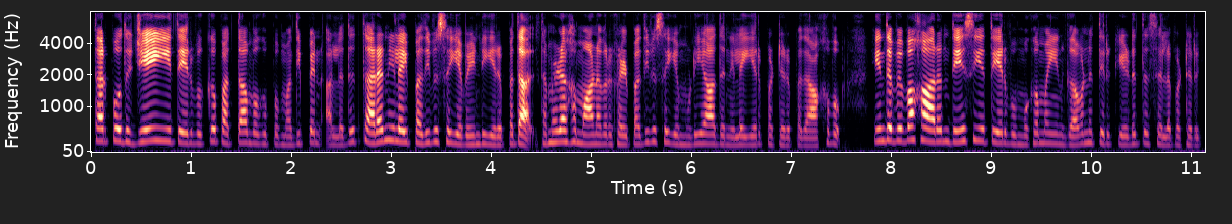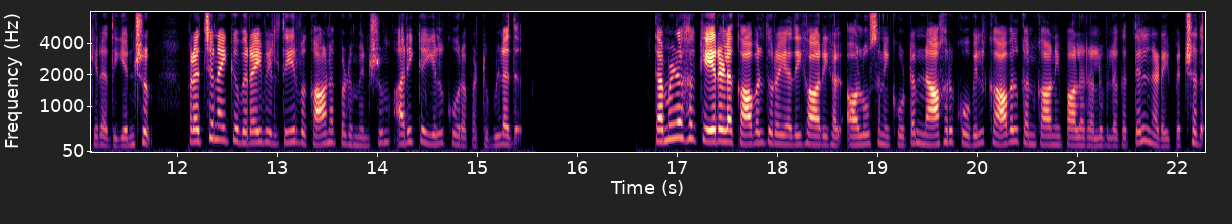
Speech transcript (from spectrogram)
தற்போது ஜேஇ தேர்வுக்கு பத்தாம் வகுப்பு மதிப்பெண் அல்லது தரநிலை பதிவு செய்ய வேண்டியிருப்பதால் தமிழக மாணவர்கள் பதிவு செய்ய முடியாத நிலை ஏற்பட்டிருப்பதாகவும் இந்த விவகாரம் தேசிய தேர்வு முகமையின் கவனத்திற்கு எடுத்து செல்லப்பட்டிருக்கிறது என்றும் பிரச்சினைக்கு விரைவில் தீர்வு காணப்படும் என்றும் அறிக்கையில் கூறப்பட்டுள்ளது. தமிழக கேரள காவல்துறை அதிகாரிகள் ஆலோசனைக் கூட்டம் நாகர்கோவில் காவல் கண்காணிப்பாளர் அலுவலகத்தில் நடைபெற்றது.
